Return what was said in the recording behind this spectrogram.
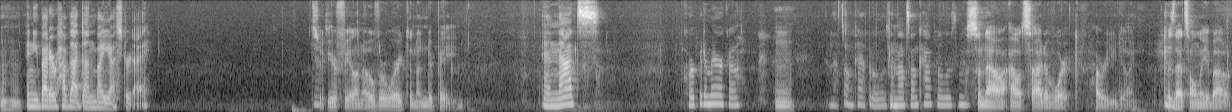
Mm-hmm. And you better have that done by yesterday. So you're feeling overworked and underpaid. And that's corporate America. Mm. And that's on capitalism. And that's on capitalism. So now, outside of work, how are you doing? Because hmm. that's only about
